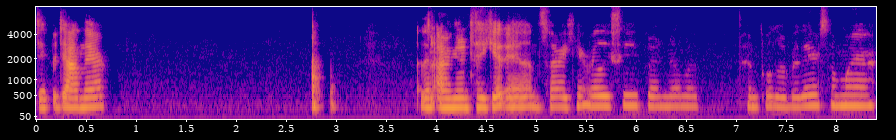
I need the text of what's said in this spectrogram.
dip it down there. And then I'm going to take it and sorry, I can't really see, but I know my pimple's over there somewhere.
